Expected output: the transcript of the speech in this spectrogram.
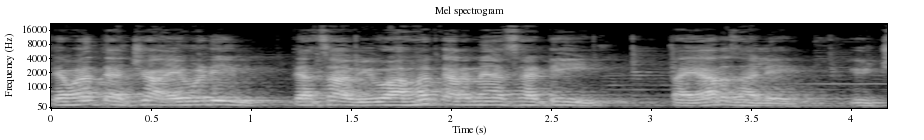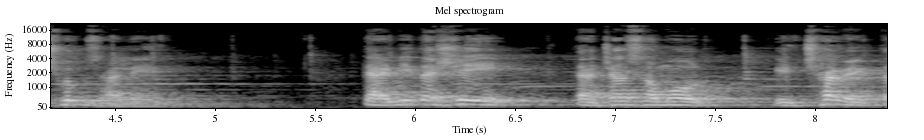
तेव्हा त्याचे आईवडील त्याचा विवाह करण्यासाठी तयार झाले इच्छुक झाले. त्यांनी तशी त्याच्यासमोर इच्छा व्यक्त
